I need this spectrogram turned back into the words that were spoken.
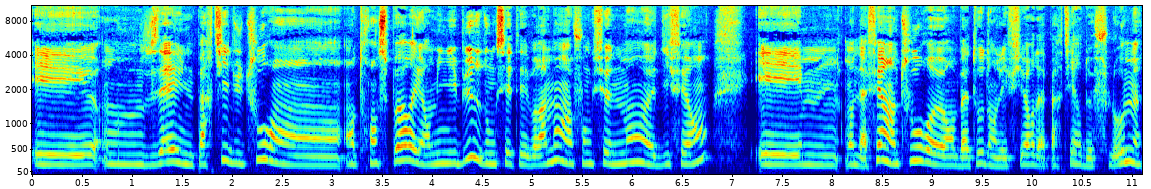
Et on faisait une partie du tour en, transport et en minibus, donc c'était vraiment un fonctionnement euh, différent. Et hum, on a fait un tour euh, en bateau dans les fjords à partir de Flôme.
